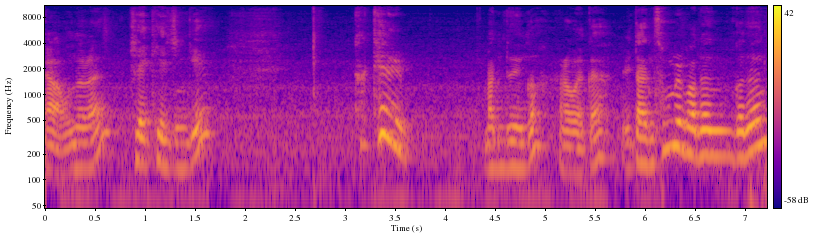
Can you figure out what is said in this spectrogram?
자 오늘은 JK 진기 칵테일 만드는 거 하라고 할까요? 일단 선물 받은 거는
